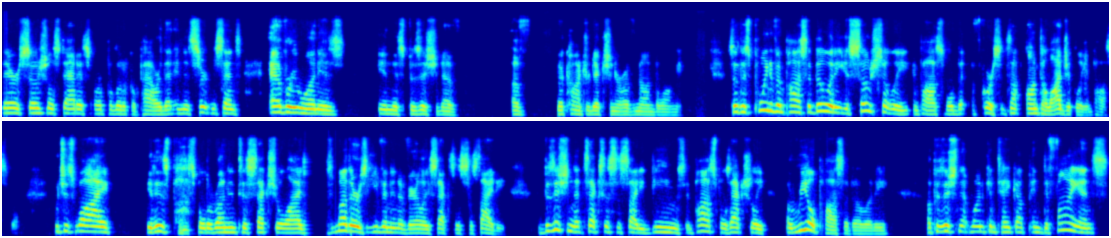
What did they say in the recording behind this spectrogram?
their social status or political power, that in a certain sense, everyone is in this position of, of the contradiction or of non-belonging. So this point of impossibility is socially impossible, but of course it's not ontologically impossible, which is why it is possible to run into sexualized mothers even in a very sexist society. The position that sexist society deems impossible is actually a real possibility, a position that one can take up in defiance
